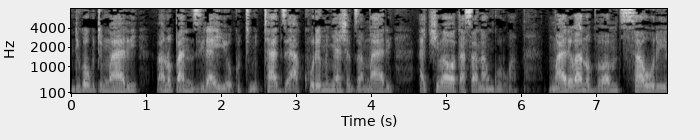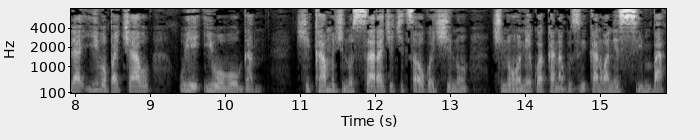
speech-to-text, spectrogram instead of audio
Ndiko kuti mwari vanopa nzira iyo kuti mutadzi akure munyasha dzamwari achiva wakasanangurwa. Mwari vanobva vamutsaurira ivo pachavo uye ivo voga. Chikamu chinosara chechitsauko chino chinoonekwa kana kuzivikanwa nesimba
